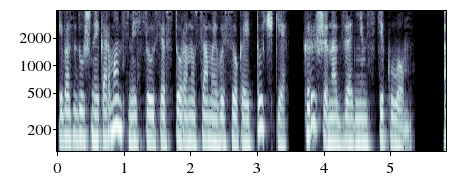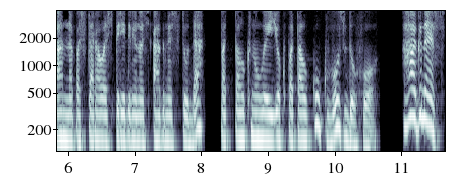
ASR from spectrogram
и воздушный карман сместился в сторону самой высокой точки, крыши над задним стеклом. Анна постаралась передвинуть Агнес туда, подтолкнула ее к потолку, к воздуху. «Агнес!»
